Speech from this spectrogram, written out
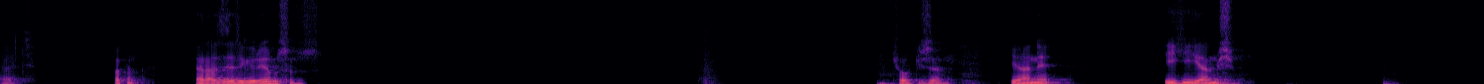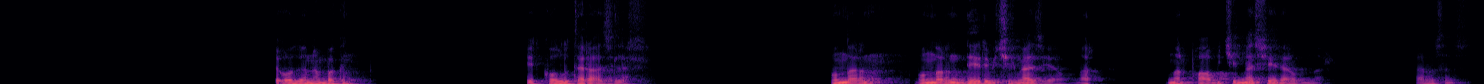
Evet. Bakın. Terazileri görüyor musunuz? Çok güzel. Yani iyi ki gelmişim. O dönem bakın. Bir kollu teraziler. Bunların bunların değeri biçilmez ya. Bunlar bunlar paha biçilmez şeyler bunlar. Bakar mısınız?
